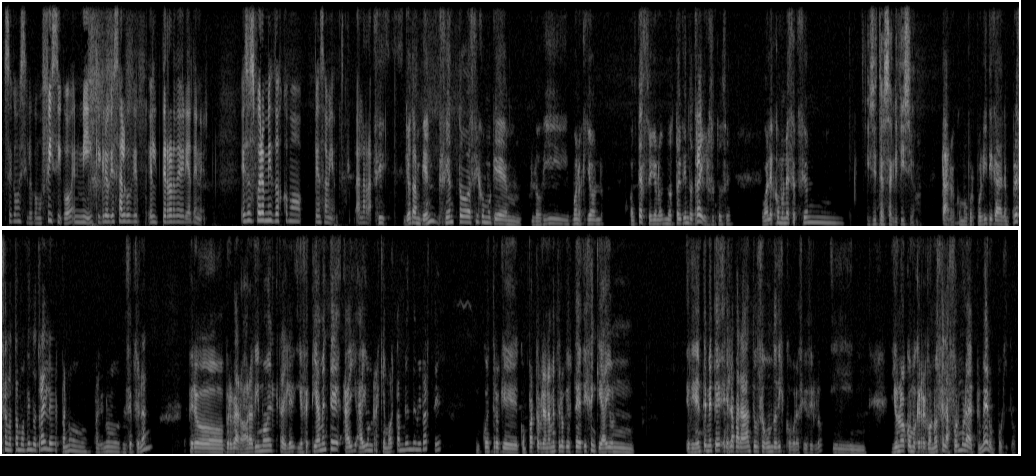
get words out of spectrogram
sé cómo decirlo, como físico en mí, que creo que es algo que el terror debería tener. Esos fueron mis dos como pensamientos a la rápida. Sí, yo también siento así como que um, lo vi, bueno, es que yo, contexto, yo no, no estoy viendo trailers, entonces igual es como una excepción. Hiciste el sacrificio. Claro, como por política de la empresa no estamos viendo trailers para no para que no decepcionarnos. Pero, pero claro, ahora vimos el tráiler y efectivamente hay, hay un resquemor también de mi parte. Encuentro que comparto plenamente lo que ustedes dicen, que hay un... Evidentemente es la parada ante un segundo disco, por así decirlo, y, y uno como que reconoce la fórmula del primero un poquito.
